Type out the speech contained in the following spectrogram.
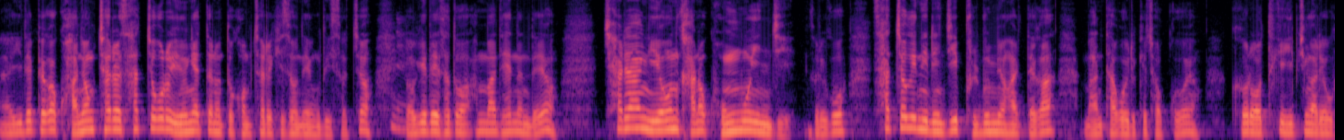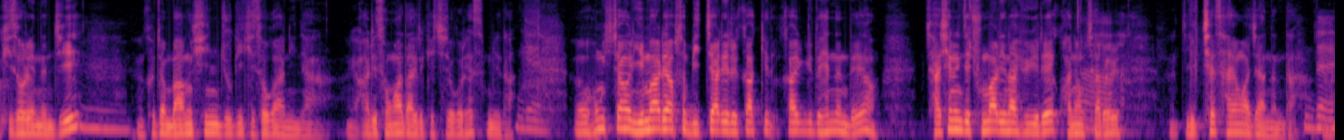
어, 이 대표가 관용차를 사적으로 이용했다는 또 검찰의 기소 내용도 있었죠. 네. 여기에 대해서도 한마디 했는데요. 차량 이용은 간혹 공무인지 그리고 사적인 일인지 불분명할 때가 많다고 이렇게 적고요. 그걸 어떻게 입증하려고 기소를 했는지 음. 그저 망신주기 기소가 아니냐 아리송하다 이렇게 지적을 했습니다. 예. 어, 홍 시장은 이 말에 앞서 밑자리를 깎기, 깔기도 했는데요. 자신은 이제 주말이나 휴일에 관용차를 일체 사용하지 않는다. 네.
